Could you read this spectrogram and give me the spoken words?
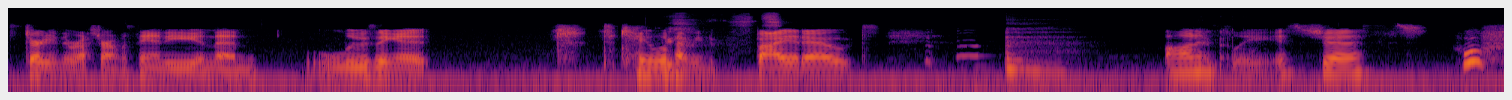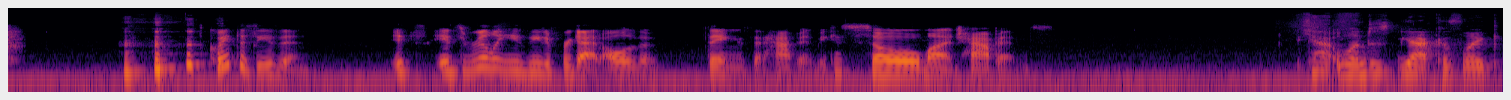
starting the restaurant with Sandy, and then losing it to Caleb having to buy it out. Honestly, it's just, whew, it's quite the season. It's it's really easy to forget all of the things that happen because so much happens. yeah well and just yeah because like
